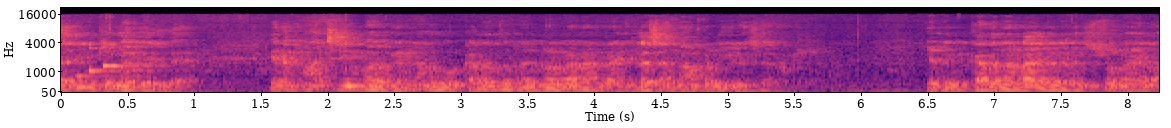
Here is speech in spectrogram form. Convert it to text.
சரின்னு சொல்லவே இல்லை. எனக்கு ஆச்சரியமாக இருக்கு. ஏன்னா நம்ம ஒரு கதை தரேன்றோம் வேணான்றாங்க இல்லை சார் நான் பண்ணிக்கிறேன் சார். எனக்கு கதை நல்லா இல்லைன்னு நினச்சி சொன்னாங்களா?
